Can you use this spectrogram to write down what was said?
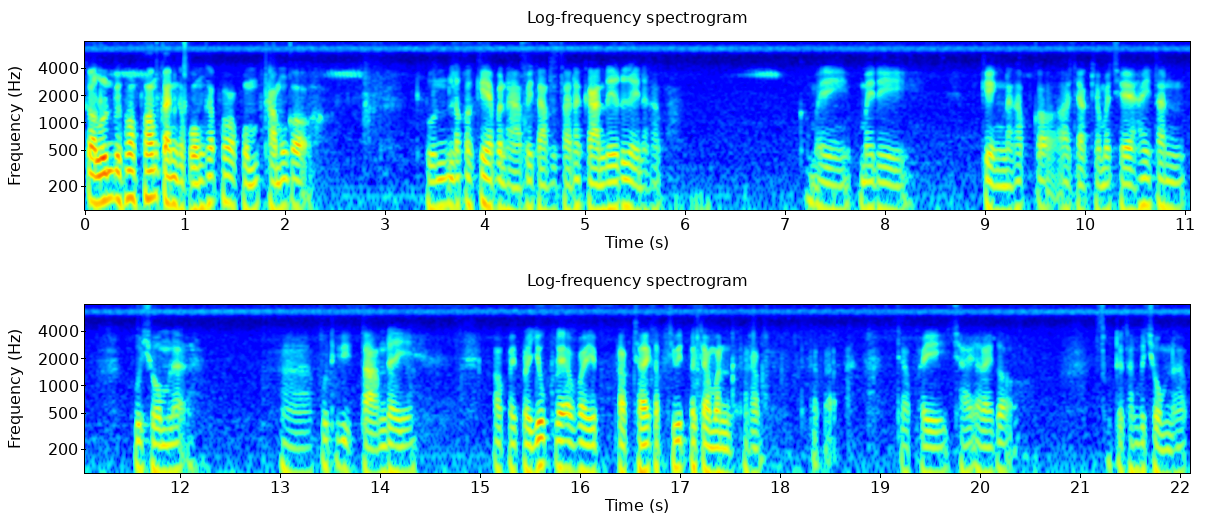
ก็ลุ้นไปพร้อมๆกันกับผมครับ เพราะว่าผมทำก็ลุ้นแล้วก็แก้ปัญหาไปตามสถานการณ์เรื่อยๆนะครับ ก็ไม่ไม่ได้เก่งนะครับ ก็อาจจะจะมาแชร์ให้ท่านผู้ชมและผู้ที่ติดตามได้ เอาไปประยุกต์และเอาไปปรับใช้กับชีวิตประจำวันนะครับถ้าจะไปใช้อะไรก็สุดแต่ท่านผู้ชมนะครับ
